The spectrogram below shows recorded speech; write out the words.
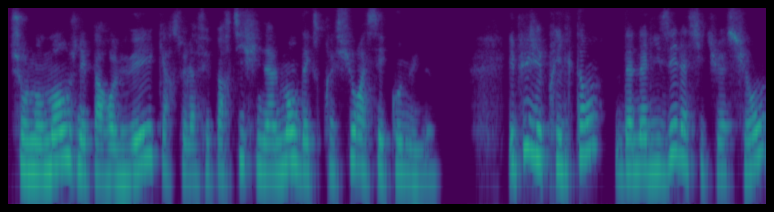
Sur le moment, je n'ai pas relevé car cela fait partie finalement d'expressions assez communes. Et puis j'ai pris le temps d'analyser la situation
